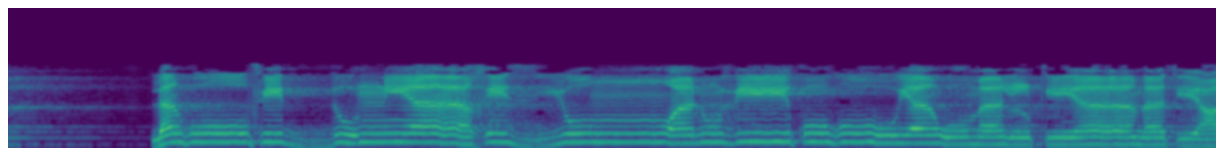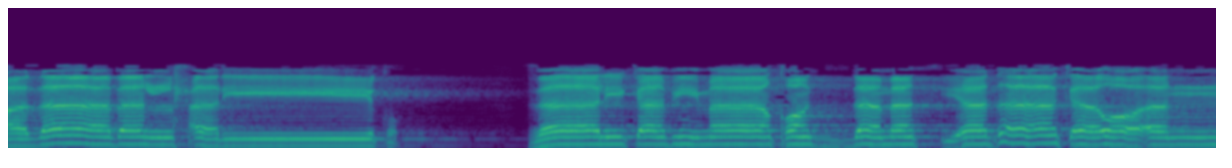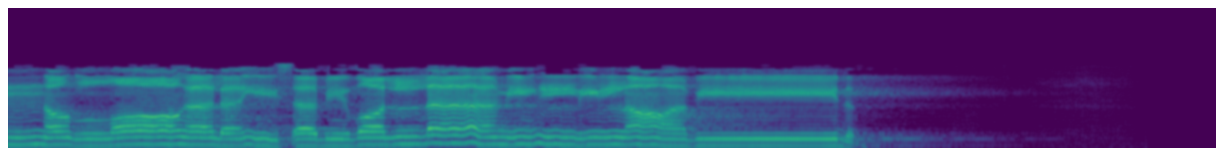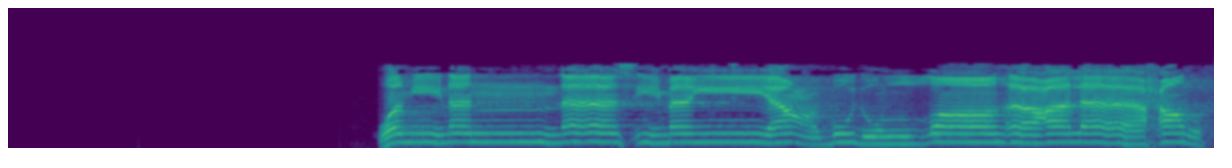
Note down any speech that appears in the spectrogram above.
له في الدنيا خزي ونذيقه يوم القيامة عذاب الحريق. ذلك بما قدمت يداك وأن الله ليس بظلام للعبيد ومن الناس من يعبد الله على حرف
